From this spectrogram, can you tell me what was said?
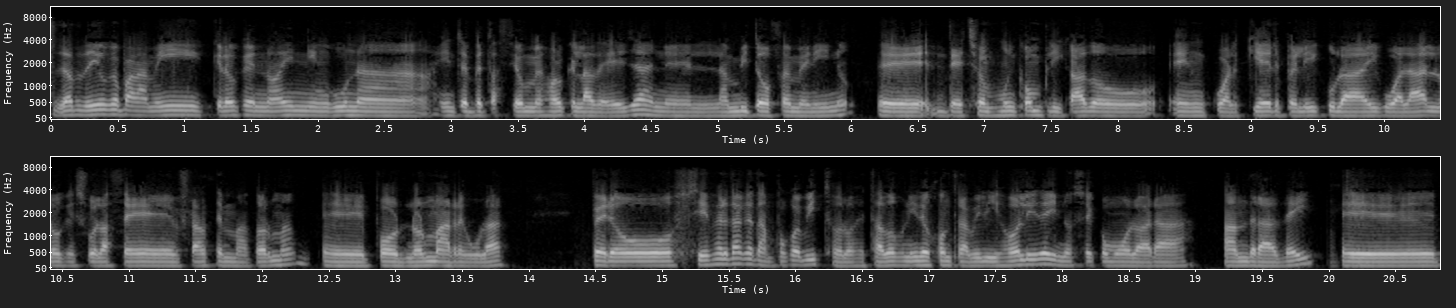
ya te digo que para mí creo que no hay ninguna interpretación mejor que la de ella en el ámbito femenino. Eh, de hecho, es muy complicado en cualquier película igualar lo que suele hacer Frances McDormand eh, por norma regular. Pero sí es verdad que tampoco he visto los Estados Unidos contra Billie Holiday y no sé cómo lo hará Andra Day. Eh,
